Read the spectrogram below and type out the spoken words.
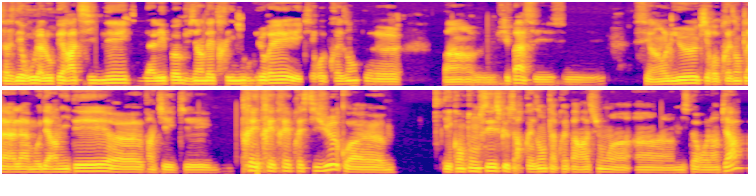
Ça se déroule à l'Opéra de Sydney, qui à l'époque vient d'être inauguré et qui représente, euh, ben, je sais pas, c'est c'est un lieu qui représente la, la modernité, enfin qui est, qui est très très très prestigieux quoi. Et quand on sait ce que ça représente la préparation à, un Mister Olympia,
